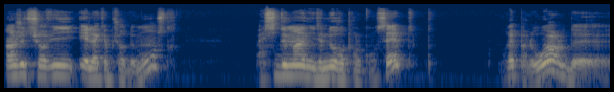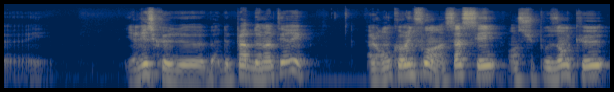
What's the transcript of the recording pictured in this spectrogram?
un jeu de survie et la capture de monstres. Bah, si demain Nintendo reprend le concept, le World il risque de, bah, de perdre de l'intérêt. Alors encore une fois, hein, ça c'est en supposant que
